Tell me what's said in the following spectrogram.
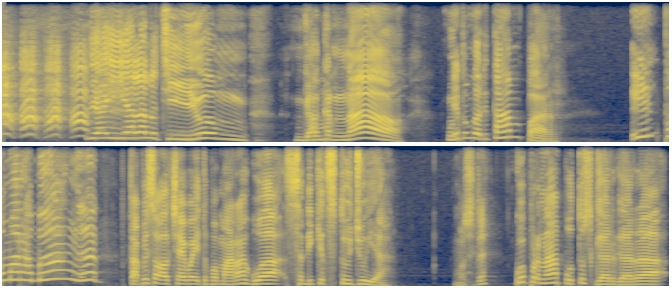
ya iyalah lu cium. Nggak kenal. Untung nggak ditampar. Ih pemarah banget. tapi soal cewek itu pemarah gue sedikit setuju ya. Maksudnya? gue pernah putus gara-gara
